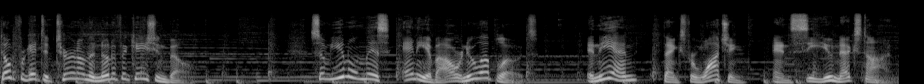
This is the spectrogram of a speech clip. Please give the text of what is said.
Don't forget to turn on the notification bell so you don't miss any of our new uploads. In the end, thanks for watching and see you next time.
